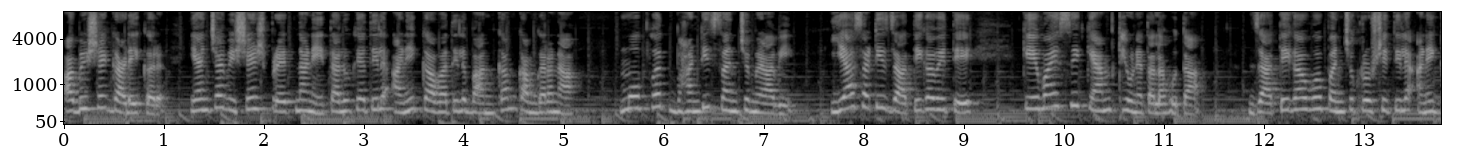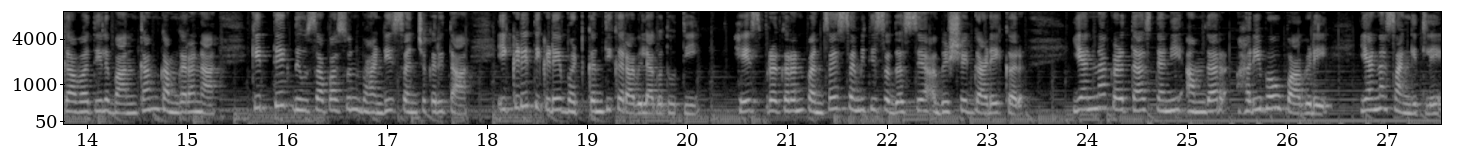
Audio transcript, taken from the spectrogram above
अभिषेक गाडेकर यांच्या विशेष प्रयत्नाने तालुक्यातील अनेक गावातील बांधकाम कामगारांना मोफत भांडी संच मिळावी. यासाठी जातेगाव येथे केवायसी कॅम्प ठेवण्यात आला होता. जातेगाव व पंचक्रोशीतील अनेक गावातील बांधकाम कामगारांना कित्येक दिवसापासून भांडी संचकरिता इकडे तिकडे भटकंती करावी लागत होती. हेच प्रकरण पंचायत समिती सदस्य अभिषेक गाडेकर यांना कळताच त्यांनी आमदार हरिभाऊ बागडे यांना सांगितले.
